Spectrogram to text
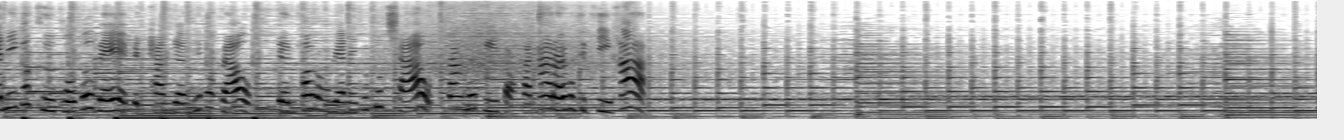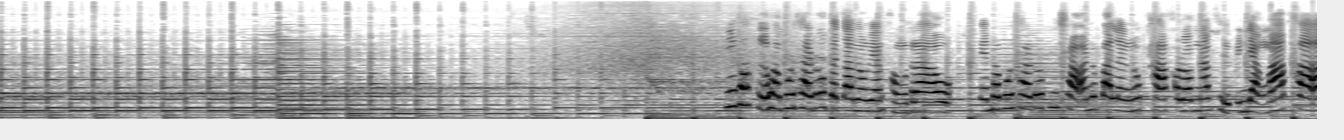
และนี่ก็คือ Cover Bay เป็นทางเดินที่พวกเราเดินเข้าโรงเรียนในทุกๆเช้า สร้างเมื่อปี 2564 ค่ะนี่ก็คือพระพุทธรูปประจำโรงเรียนของเรา เป็นพระพุทธรูปที่ชาวอนุบาลเรืองนกทาเคารพนับถือเป็นอย่างมากค่ะ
